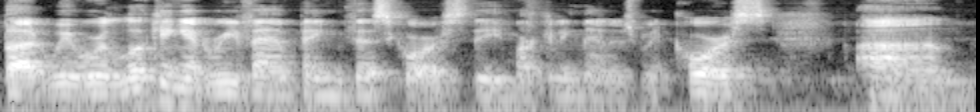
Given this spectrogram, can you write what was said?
but we were looking at revamping this course, the marketing management course, um,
